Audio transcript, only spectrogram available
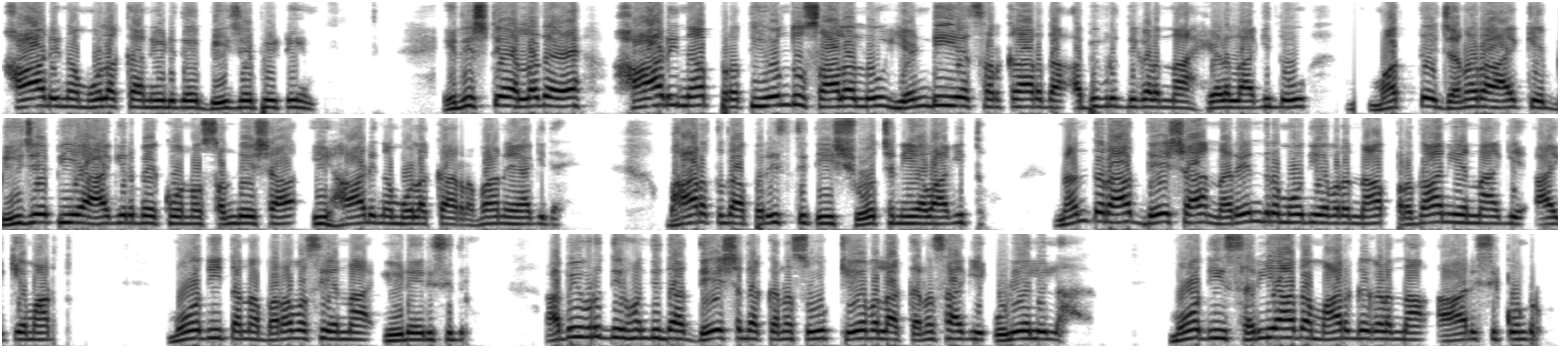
ಹಾಡಿನ ಮೂಲಕ ನೀಡಿದೆ ಬಿಜೆಪಿ ಟೀಮ್. ಇದಿಷ್ಟೇ ಅಲ್ಲದೆ ಹಾಡಿನ ಪ್ರತಿಯೊಂದು ಸಾಲಲ್ಲೂ ಎನ್ ಡಿ ಸರ್ಕಾರದ ಅಭಿವೃದ್ಧಿಗಳನ್ನ ಹೇಳಲಾಗಿದ್ದು ಮತ್ತೆ ಜನರ ಆಯ್ಕೆ ಬಿಜೆಪಿಯೇ ಆಗಿರಬೇಕು ಅನ್ನೋ ಸಂದೇಶ ಈ ಹಾಡಿನ ಮೂಲಕ ರವಾನೆಯಾಗಿದೆ. ಭಾರತದ ಪರಿಸ್ಥಿತಿ ಶೋಚನೀಯವಾಗಿತ್ತು. ನಂತರ ದೇಶ ನರೇಂದ್ರ ಮೋದಿ ಅವರನ್ನ ಪ್ರಧಾನಿಯನ್ನಾಗಿ ಆಯ್ಕೆ ಮಾಡಿತು. ಮೋದಿ ತನ್ನ ಭರವಸೆಯನ್ನ ಈಡೇರಿಸಿದ್ರು. ಅಭಿವೃದ್ಧಿ ಹೊಂದಿದ ದೇಶದ ಕನಸು ಕೇವಲ ಕನಸಾಗಿ ಉಳಿಯಲಿಲ್ಲ. ಮೋದಿ ಸರಿಯಾದ ಮಾರ್ಗಗಳನ್ನ ಆರಿಸಿಕೊಂಡ್ರು.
